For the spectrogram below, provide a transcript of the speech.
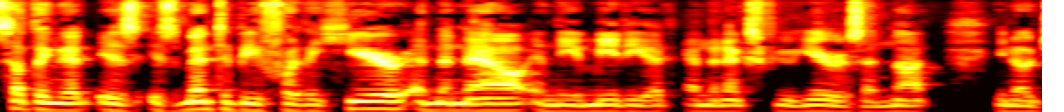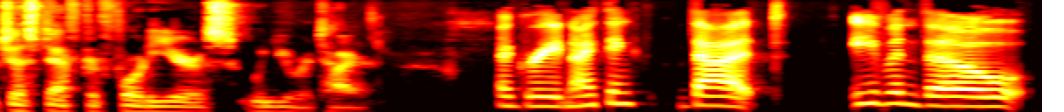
something that is is meant to be for the here and the now and the immediate and the next few years, and not you know just after forty years when you retire. Agreed. And I think that even though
